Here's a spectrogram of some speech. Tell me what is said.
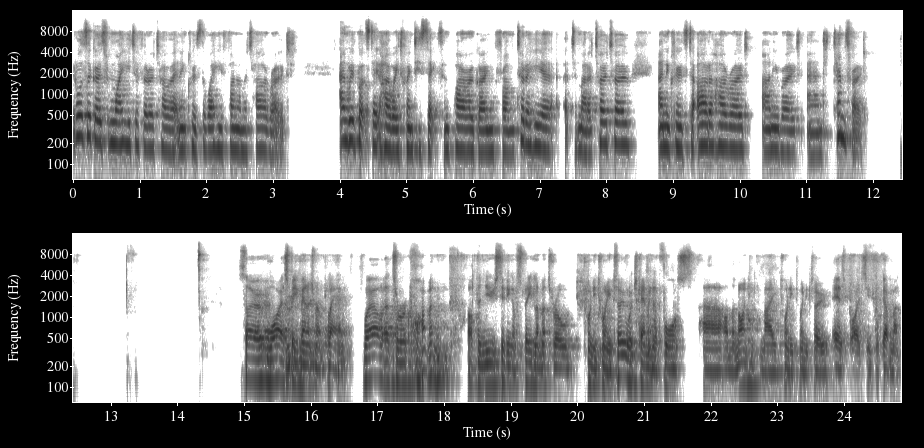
It also goes from Waihi to Whiritoa and includes the Waihi Whangamata Road. And we've got State Highway 26 in Paeroa going from Tirohia to Maratoto and includes Te Aroha Road, Arnie Road and Thames Road. So why a speed management plan? Well, it's a requirement of the new setting of speed limits rule 2022, which came into force uh, on the 19th of May 2022 as by central government.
